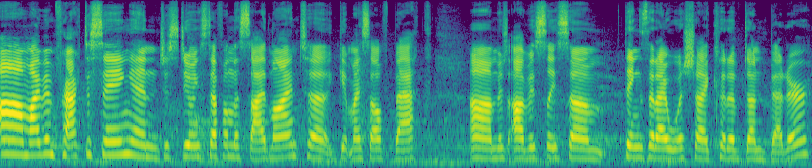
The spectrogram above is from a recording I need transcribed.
um, I've been practicing and just doing stuff on the sideline to get myself back. Um, there's obviously some things that I wish I could have done better,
